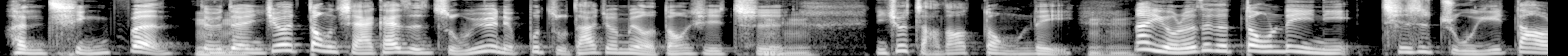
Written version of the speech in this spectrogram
很勤奋，对不对？嗯、你就会动起来开始煮，因为你不煮他就没有东西吃，嗯、你就找到动力。嗯、那有了这个动力，你其实煮一道，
